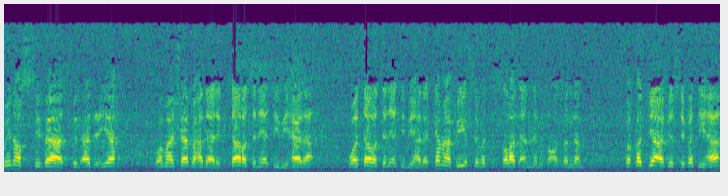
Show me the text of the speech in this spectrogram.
من الصفات في الأدعية وما شابه ذلك تارة يأتي بهذا وتارة يأتي بهذا كما في صفة الصلاة على النبي صلى الله عليه وسلم فقد جاء في صفتها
